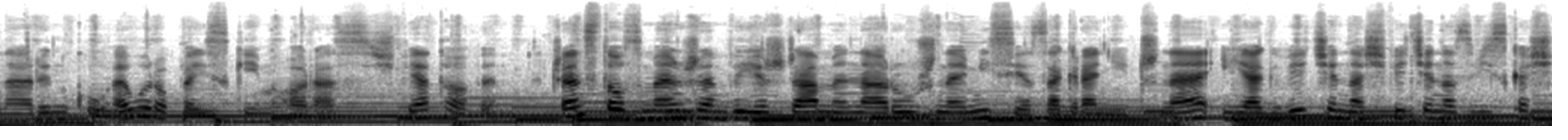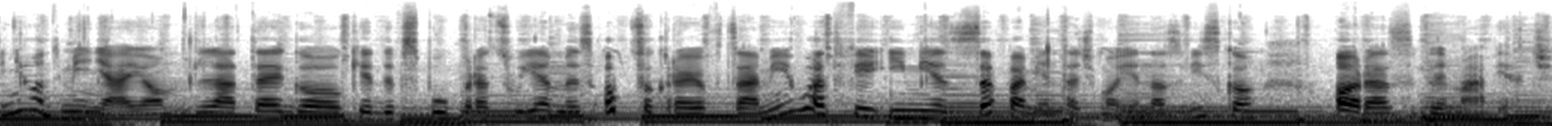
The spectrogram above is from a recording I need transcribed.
na rynku europejskim oraz światowym. Często z mężem wyjeżdżamy na różne misje zagraniczne i jak wiecie, na świecie nazwiska się nie odmieniają, dlatego kiedy współpracujemy z obcokrajowcami, łatwiej im jest zapamiętać moje nazwisko oraz wymawiać.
